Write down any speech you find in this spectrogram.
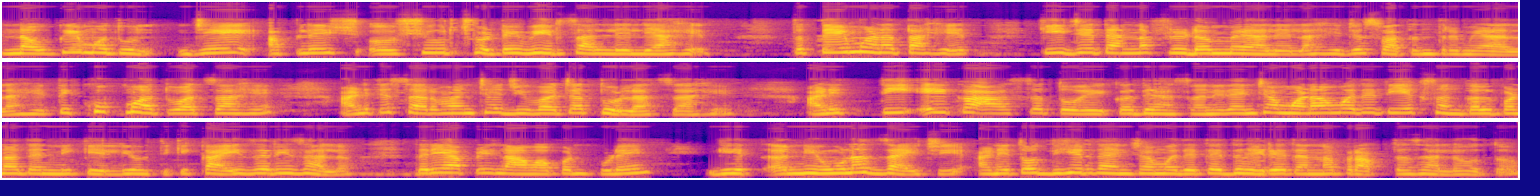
नौकेमधून जे आपले शूर छोटे वीर चाललेले आहेत तर ते म्हणत आहेत की जे त्यांना फ्रीडम मिळालेलं आहे जे स्वातंत्र्य मिळालं आहे ते खूप महत्वाचं आहे आणि ते सर्वांच्या जीवाच्या तोलाचं आहे. आणि ती एक आस तो एक ध्यास. आणि त्यांच्या मनामध्ये ती एक संकल्पना त्यांनी केली होती की काही जरी झालं तरी आपली नाव आपण पुढे घेत नेऊनच जायची. आणि तो धीर त्यांच्यामध्ये ते धैर्य त्यांना प्राप्त झालं होतं.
